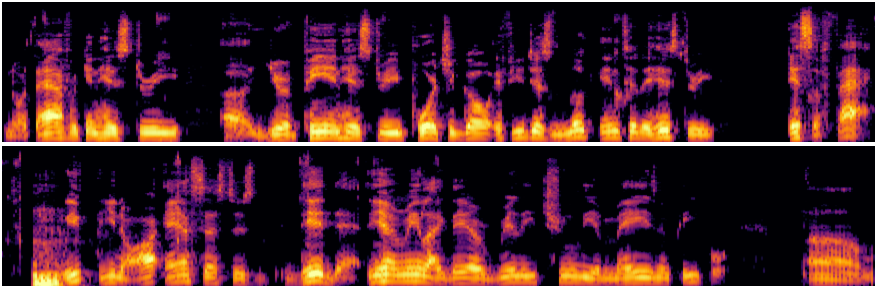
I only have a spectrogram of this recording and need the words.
North African history, uh, European history, Portugal. If you just look into the history, it's a fact. Mhm. We, you know, our ancestors did that. You know what I mean? Like they are really, truly amazing people. Um,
